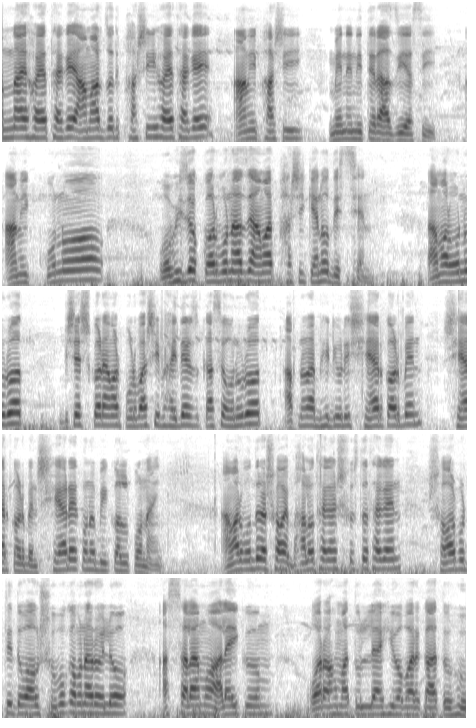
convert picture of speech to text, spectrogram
অন্যায় হয়ে থাকে, আমার যদি ফাঁসি হয়ে থাকে, আমি ফাঁসি মেনে নিতে রাজি আছি। আমি কোনো অভিযোগ করব না যে আমার ফাঁসি কেন দিচ্ছেন। আমার অনুরোধ, বিশেষ করে আমার প্রবাসী ভাইদের কাছে অনুরোধ, আপনারা ভিডিওটি শেয়ার করবেন শেয়ার করবেন। শেয়ারের কোনো বিকল্প নাই। আমার বন্ধুরা, সবাই ভালো থাকেন, সুস্থ থাকেন। সবার প্রতি দোয়া ও শুভকামনা রইল। আসসালামু আলাইকুম। ওরহমতুল্লাহি ওবরকাতুহু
